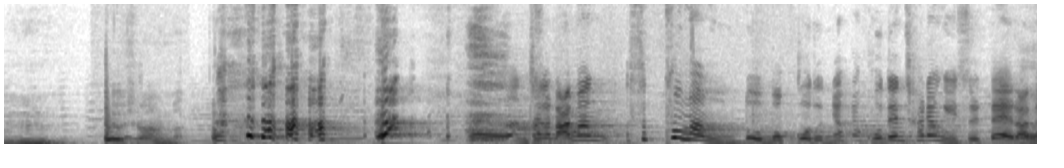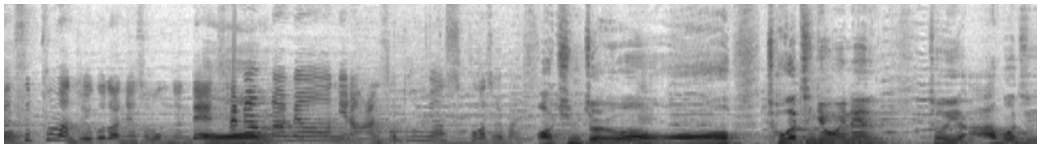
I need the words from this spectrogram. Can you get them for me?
음. 내가 싫어하는 맛. 제가 라면 스프만 또 먹거든요. 고된 촬영이 있을 때 라면 어. 스프만 들고 다녀서 먹는데 어. 삼양라면이랑 안성탕면 스프가 제일 맛있어요. 아 진짜요? 어, 저 같은 경우에는 저희 아버지,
